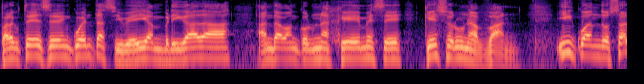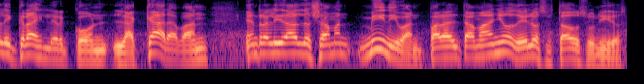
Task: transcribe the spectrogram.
para que ustedes se den cuenta, si veían Brigada A, andaban con una GMC, que eso era una van. Y cuando sale Chrysler con la Caravan, en realidad lo llaman minivan, para el tamaño de los Estados Unidos.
